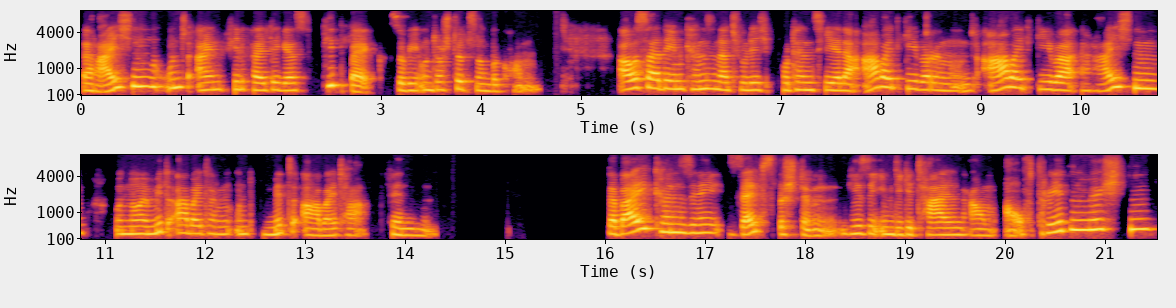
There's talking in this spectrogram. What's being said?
erreichen und ein vielfältiges Feedback sowie Unterstützung bekommen. Außerdem können Sie natürlich potenzielle Arbeitgeberinnen und Arbeitgeber erreichen und neue Mitarbeiterinnen und Mitarbeiter finden. Dabei können Sie selbst bestimmen, wie Sie im digitalen Raum auftreten möchten,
